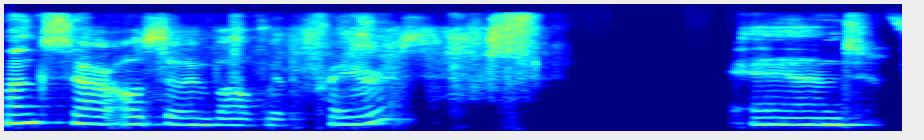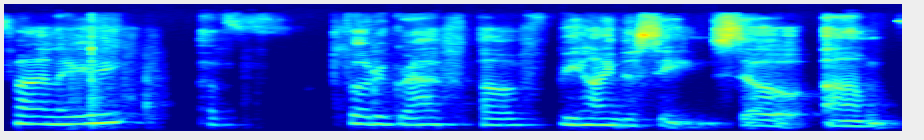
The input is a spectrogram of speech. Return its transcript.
Monks are also involved with prayers. And finally, photograph of behind the scenes. So um,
